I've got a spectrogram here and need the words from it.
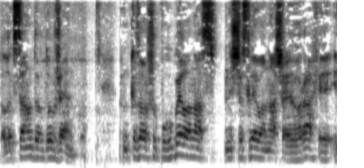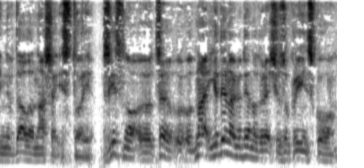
Олександр Довженко. Він казав, що погубила нас нещаслива наша географія і невдала наша історія. Звісно, е, це одна єдина людина, до речі, з українського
